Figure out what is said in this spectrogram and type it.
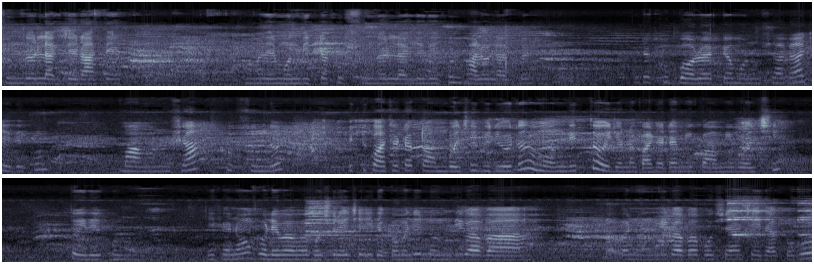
সুন্দর লাগছে রাতে। আমাদের মন্দিরটা খুব সুন্দর লাগছে, দেখুন ভালো লাগবে। এটা খুব বড় একটা মনসা গাছ, এই দেখুন। মা মনসা, খুব সুন্দর। একটু কথাটা কম বলছি, ভিডিওটা মন্দির তো, ওই জন্য কথাটা আমি কমই বলছি। তো এই দেখুন। এখানেও ভোলে বাবা বসে রয়েছে। এই দেখো আমাদের নন্দী বাবা। বাবা নন্দী বাবা বসে আছে দেখো গো।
